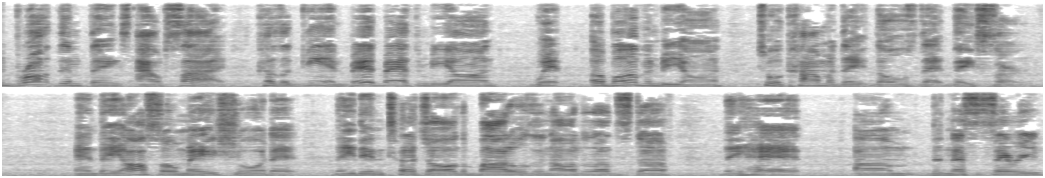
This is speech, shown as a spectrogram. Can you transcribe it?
brought them things outside. Because again, Bed Bath & Beyond went above and beyond to accommodate those that they serve. And they also made sure that they didn't touch all the bottles and all the other stuff. They had um, the necessary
